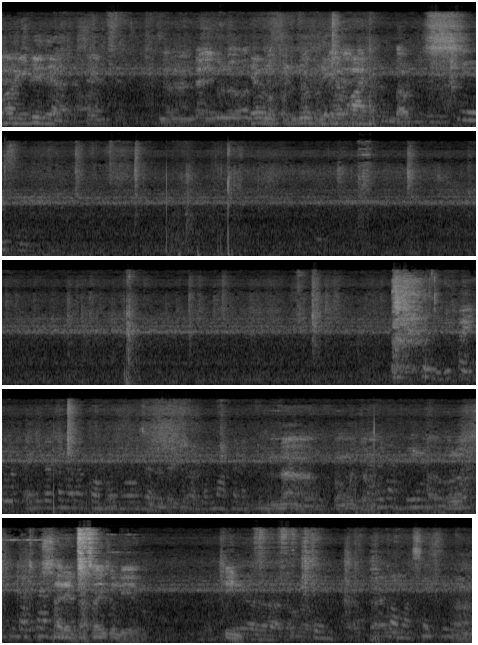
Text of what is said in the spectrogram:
ও ইডি দেয়া আছে ধরেন এটা এগুলো। এগুলো তো মনে কম মাখানে না কম তারপর সাইডের কাছাই চলে যাব। তিন। কম আছে হ্যাঁ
